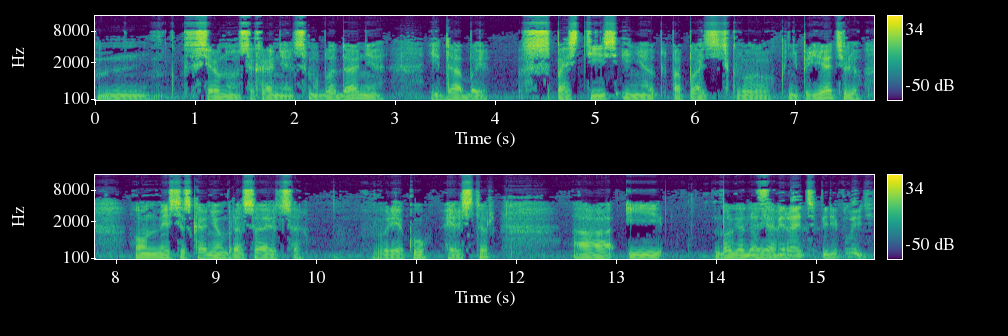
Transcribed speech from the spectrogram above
все равно он сохраняет самообладание, и дабы спастись и не попасть к, к неприятелю, он вместе с конем бросается в реку Эльстер, а, и благодаря... Он собирается переплыть.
